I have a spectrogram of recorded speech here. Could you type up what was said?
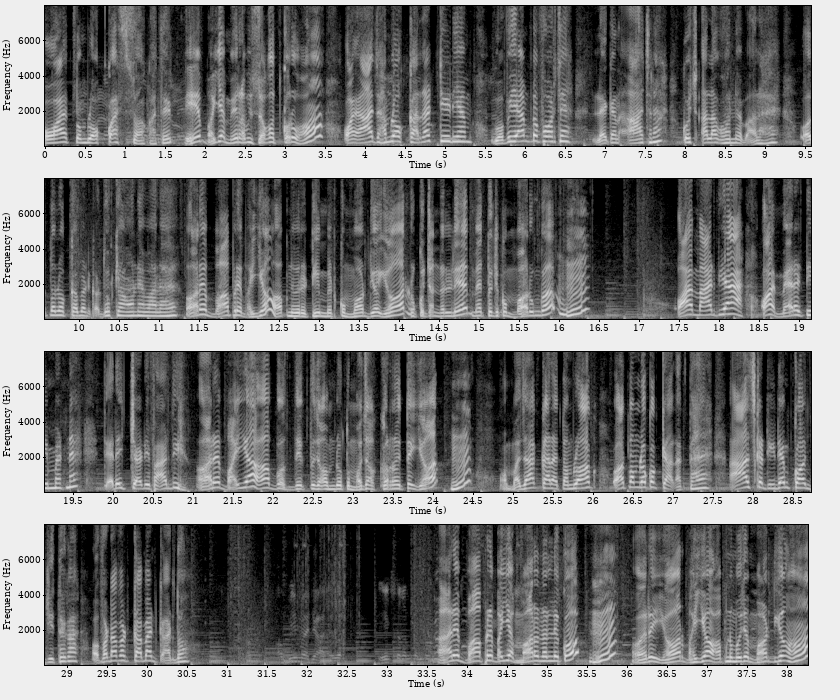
और तुम लोग का स्वागत है। ए, भैया, मेरा भी स्वागत करो हाँ? और आज हम लोग कर रहे टीडीएम। वो भी एम टू फोर्स है। लेकिन आज ना, कुछ अलग होने वाला है। और तुम लोग कमेंट कर दो, क्या होने वाला है? अरे, बाप रे, भैया, आपने मेरे टीम मेट को मार दिया, यार। रुको जा नल्ले मैं तुझको मारूँगा हम्म? और मार दिया। और मेरे टीममेट ने तेरी चढ़ी फाड़ दी। अरे, भैया, अब बस देखते जाओ, हम लोग तो मज़ाक कर रहे थे, यार हम्म? और मज़ाक कर रहे तुम लोग, और तुम लोग को क्या लगता है? आज का टीडीएम कौन जीतेगा? और फटाफट कमेंट कर दो। अरे बाप रे भैया, मारो नल्ले को। हम्म? अरे यार भैया, आपने मुझे मार दिया हाँ?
